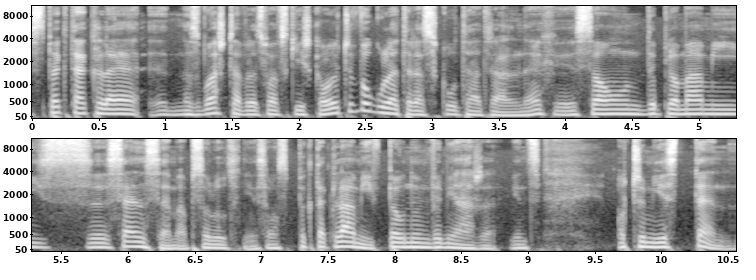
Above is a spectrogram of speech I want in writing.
spektakle, e, no zwłaszcza wrocławskiej szkoły, czy w ogóle teraz szkół teatralnych, e, są dyplomami z sensem absolutnie, są spektaklami w pełnym wymiarze, więc o czym jest ten?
